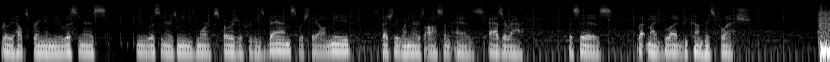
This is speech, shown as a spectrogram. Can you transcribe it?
Really helps bring in new listeners. New listeners means more exposure for these bands, which they all need, especially when they're as awesome as Azarath. This is Let My Blood Become His Flesh. Time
